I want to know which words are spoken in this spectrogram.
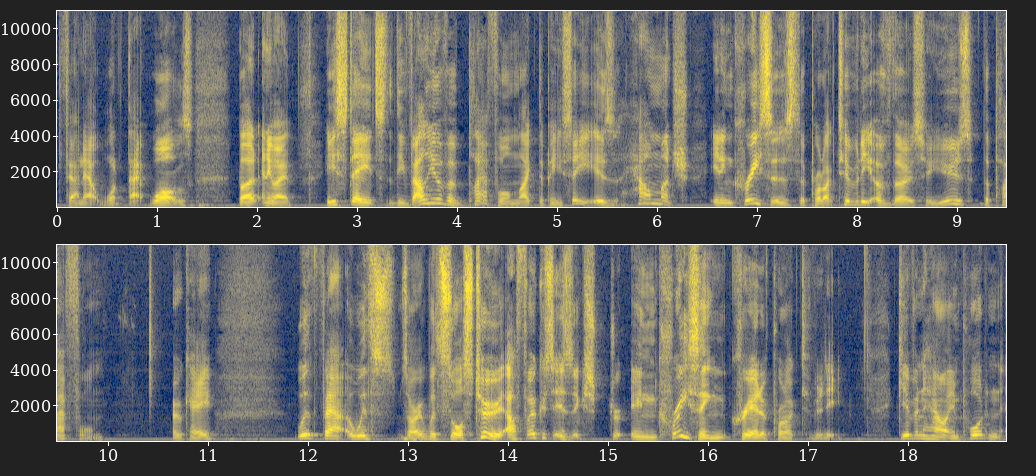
found out what that was. But anyway, he states the value of a platform like the PC is how much it increases the productivity of those who use the platform. Okay. With with sorry, with Source 2, our focus is increasing creative productivity. Given how important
